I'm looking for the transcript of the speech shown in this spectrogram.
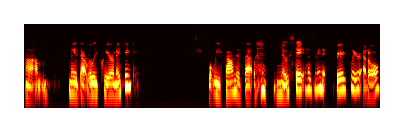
um, made that really clear. And I think what we found is that no state has made it very clear at all.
